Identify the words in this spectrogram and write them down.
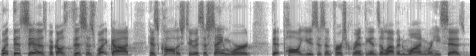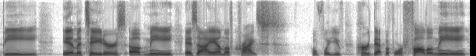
what this is because this is what God has called us to. It's the same word that Paul uses in 1 Corinthians 11 1, where he says, Be imitators of me as I am of Christ. Hopefully, you've heard that before. Follow me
